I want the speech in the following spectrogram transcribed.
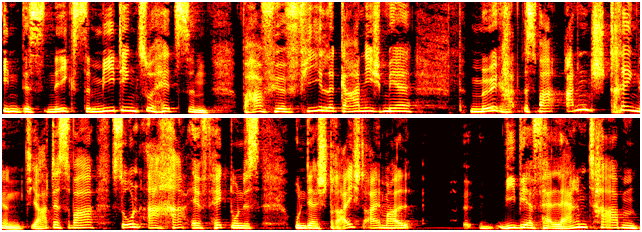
in das nächste Meeting zu hetzen, war für viele gar nicht mehr mögen. Es war anstrengend, ja, das war so ein Aha-Effekt und es unterstreicht einmal, wie wir verlernt haben,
